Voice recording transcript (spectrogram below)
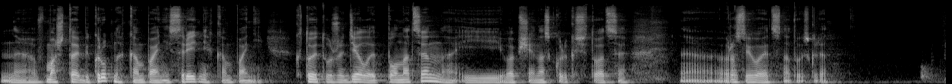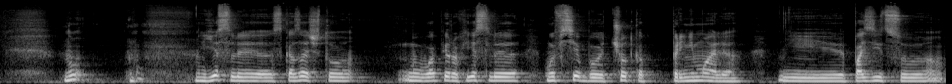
э, в масштабе крупных компаний, средних компаний, кто это уже делает полноценно и вообще насколько ситуация развивается, на твой взгляд? Ну, если сказать, что ну, во-первых, если мы все бы четко принимали и позицию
